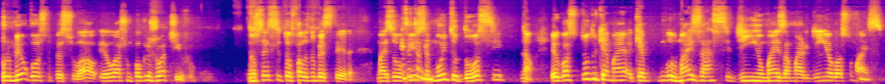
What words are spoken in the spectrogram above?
Por meu gosto pessoal, eu acho um pouco enjoativo. Não sei se estou falando besteira, mas o vinho é muito doce. Não, eu gosto tudo que é mais, que é o mais acidinho, mais amarguinho, eu gosto mais.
